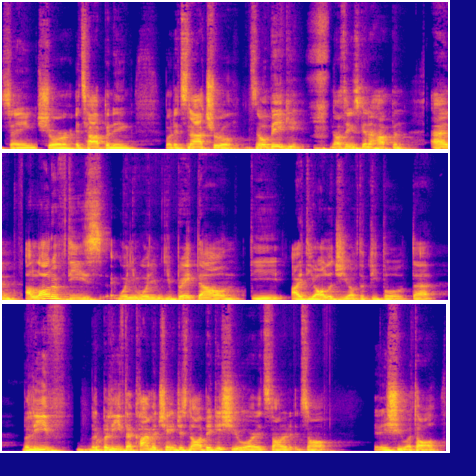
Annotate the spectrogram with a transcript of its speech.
saying, sure, it's happening, but it's natural. It's no biggie. Nothing's gonna happen. And a lot of these, when you, when you break down the ideology of the people that believe be- believe that climate change is not a big issue or it's not it's not an issue at all,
